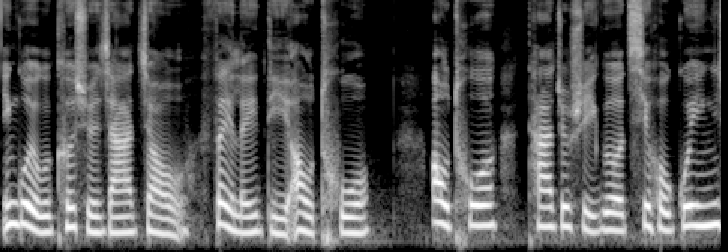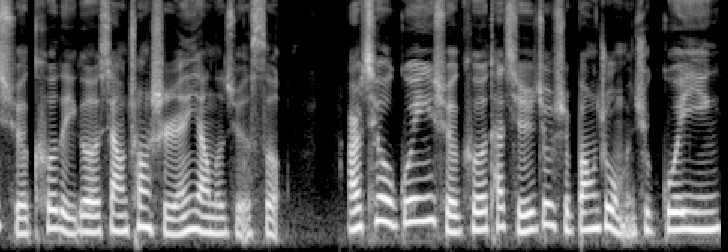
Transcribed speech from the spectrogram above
英国有个科学家叫费雷迪奥托，奥托他就是一个气候归因学科的一个像创始人一样的角色。而气候归因学科，它其实就是帮助我们去归因，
